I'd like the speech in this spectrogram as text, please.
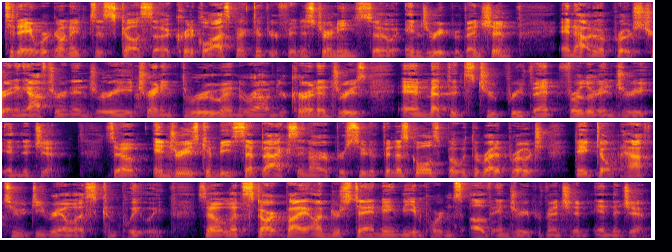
Today, we're going to discuss a critical aspect of your fitness journey. So injury prevention and how to approach training after an injury, training through and around your current injuries, and methods to prevent further injury in the gym. So injuries can be setbacks in our pursuit of fitness goals, but with the right approach, they don't have to derail us completely. So let's start by understanding the importance of injury prevention in the gym.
